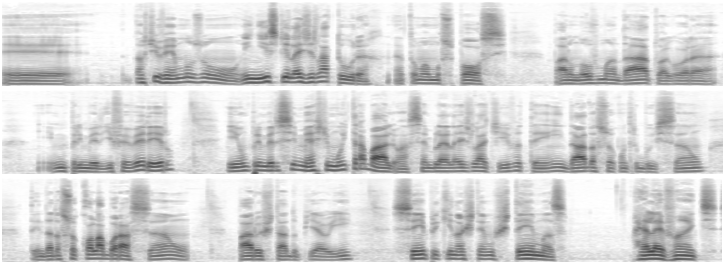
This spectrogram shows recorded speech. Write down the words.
É, nós tivemos um início de legislatura, né? tomamos posse para um novo mandato agora em 1 de fevereiro e um primeiro semestre de muito trabalho. A Assembleia Legislativa tem dado a sua contribuição, tem dado a sua colaboração para o Estado do Piauí. Sempre que nós temos temas relevantes,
